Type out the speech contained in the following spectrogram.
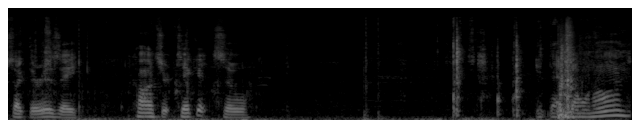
Looks like there is a concert ticket, so get that going on.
